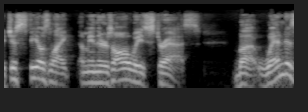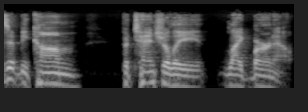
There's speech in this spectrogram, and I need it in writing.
it just feels like i mean there's always stress but when does it become potentially like burnout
